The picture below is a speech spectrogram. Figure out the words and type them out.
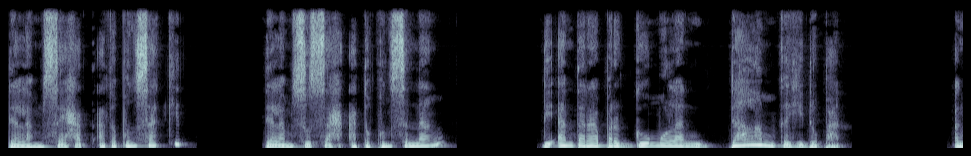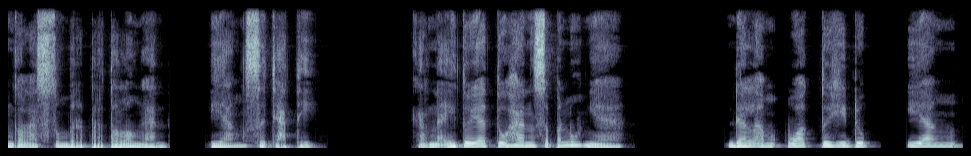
dalam sehat ataupun sakit, dalam susah ataupun senang, di antara pergumulan dalam kehidupan. Engkaulah sumber pertolongan yang sejati. Karena itu ya Tuhan sepenuhnya, dalam waktu hidup yang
